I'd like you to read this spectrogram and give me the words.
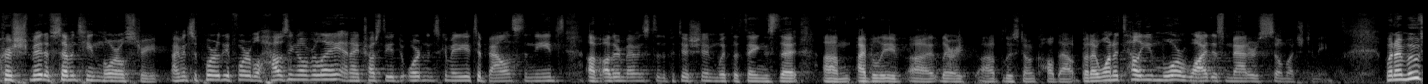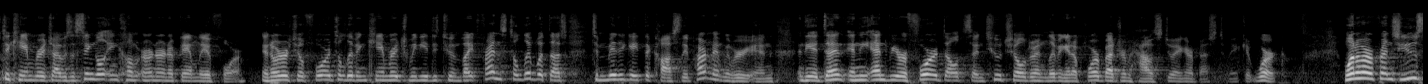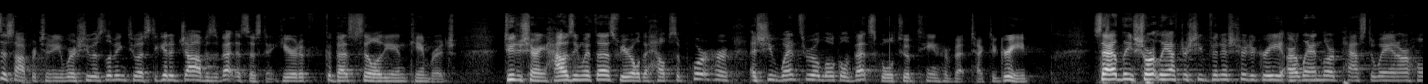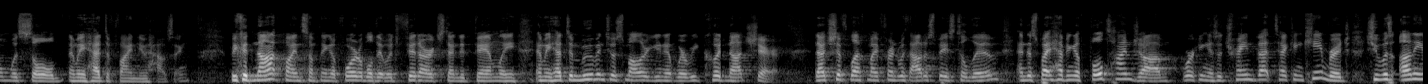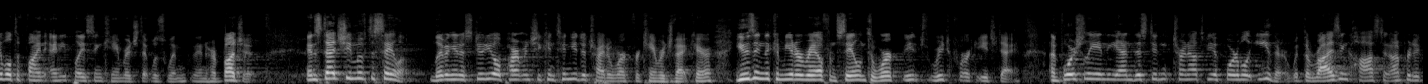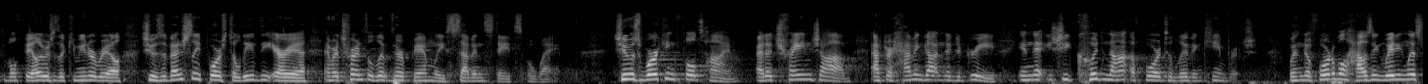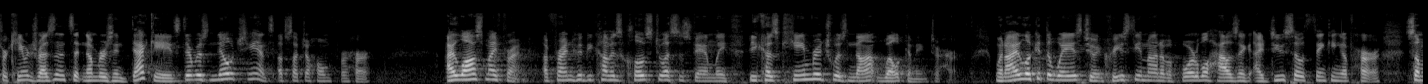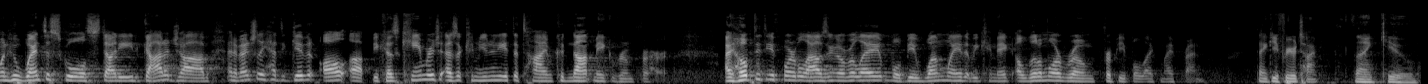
Chris Schmidt of 17 Laurel Street. I'm in support of the affordable housing overlay, and I trust the ordinance committee to balance the needs of other amendments to the petition with the things that um, I believe uh, Larry uh, Bluestone called out. But I want to tell you more why this matters so much to me. When I moved to Cambridge, I was a single income earner in a family of four. In order to afford to live in Cambridge, we needed to invite friends to live with us to mitigate the cost of the apartment we were in. In the, in the end, we were four adults and two children living in a four bedroom house doing our best to make it work. One of our friends used this opportunity where she was living to us to get a job as a vet assistant here at a vet facility in Cambridge. Due to sharing housing with us, we were able to help support her as she went through a local vet school to obtain her vet tech degree. Sadly, shortly after she finished her degree, our landlord passed away and our home was sold, and we had to find new housing. We could not find something affordable that would fit our extended family, and we had to move into a smaller unit where we could not share. That shift left my friend without a space to live, and despite having a full time job working as a trained vet tech in Cambridge, she was unable to find any place in Cambridge that was within her budget. Instead, she moved to Salem. Living in a studio apartment, she continued to try to work for Cambridge Vet Care, using the commuter rail from Salem to work, each, reach work each day. Unfortunately, in the end, this didn't turn out to be affordable either. With the rising cost and unpredictable failures of the commuter rail, she was eventually forced to leave the area and return to live with her family seven states away. She was working full time at a trained job after having gotten a degree in that she could not afford to live in Cambridge. With an affordable housing waiting list for Cambridge residents that numbers in decades, there was no chance of such a home for her. I lost my friend, a friend who had become as close to us as family because Cambridge was not welcoming to her. When I look at the ways to increase the amount of affordable housing, I do so thinking of her, someone who went to school, studied, got a job, and eventually had to give it all up because Cambridge as a community at the time could not make room for her. I hope that the affordable housing overlay will be one way that we can make a little more room for people like my friend. Thank you for your time. Thank you.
